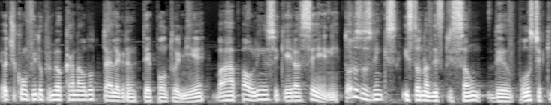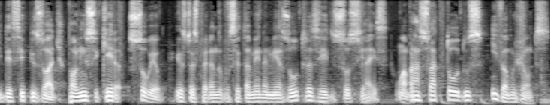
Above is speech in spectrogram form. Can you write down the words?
eu te convido para o meu canal do Telegram, t.me barra Paulinho Siqueira CN. Todos os links estão na descrição do post aqui desse episódio. Paulinho Siqueira sou eu. Eu estou esperando você também nas minhas outras redes sociais. Um abraço a todos e vamos juntos.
